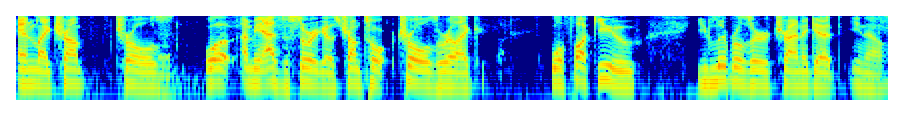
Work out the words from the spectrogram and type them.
and like Trump trolls. Well, I mean, as the story goes, Trump to- trolls were like, "Well, fuck you. You liberals are trying to get you know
